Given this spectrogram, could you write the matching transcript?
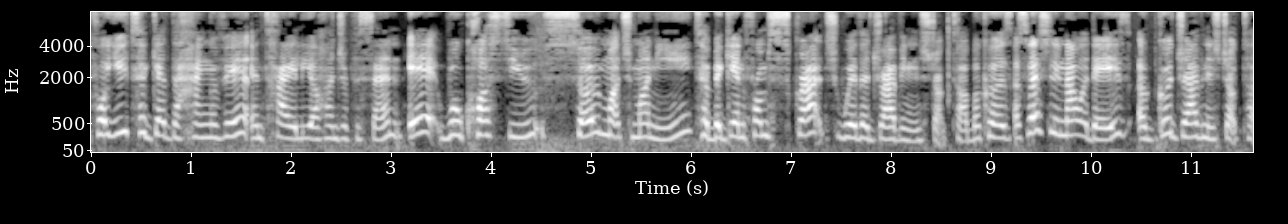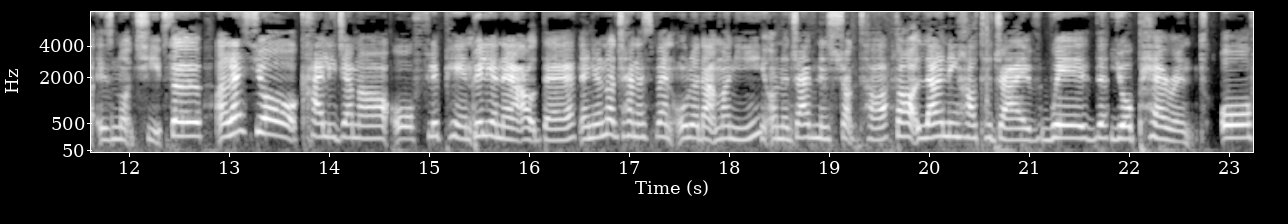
for you to get the hang of it entirely 100 percent it will cost you so much money to begin from scratch with a driving instructor. Because especially nowadays a good driving instructor is not cheap. So unless you're Kylie Jenner or flipping billionaire out there and you're not trying to spend all of that money on a driving instructor, start learning how to drive with your parent or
